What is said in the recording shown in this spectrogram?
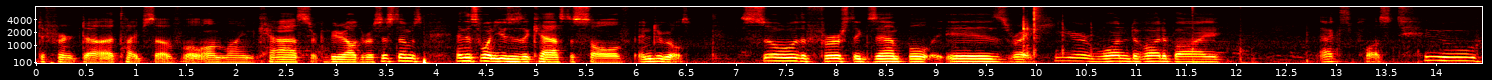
different uh, types of well, online CAS or computer algebra systems. And this one uses a CAS to solve integrals. So the first example is right here, 1 divided by x plus 2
